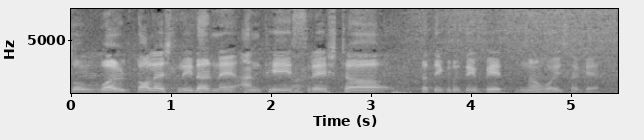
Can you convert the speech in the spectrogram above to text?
તો વર્લ્ડ ટોલેસ્ટ લીડરને આનથી શ્રેષ્ઠ પ્રતિકૃતિ ભેટ ન હોઈ શકે.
